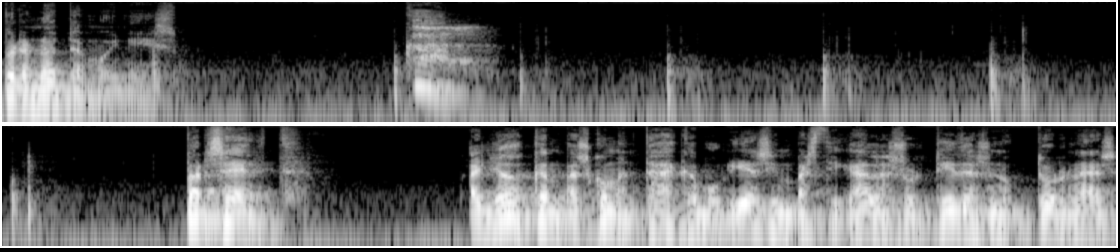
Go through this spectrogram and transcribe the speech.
però no t'amoïnis. Cal. Per cert, allò que em vas comentar que volies investigar les sortides nocturnes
